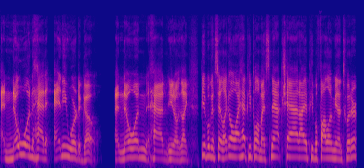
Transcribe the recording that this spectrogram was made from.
and no one had anywhere to go. And no one had, you know, like people can say, like, oh, I had people on my Snapchat, I had people following me on Twitter.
